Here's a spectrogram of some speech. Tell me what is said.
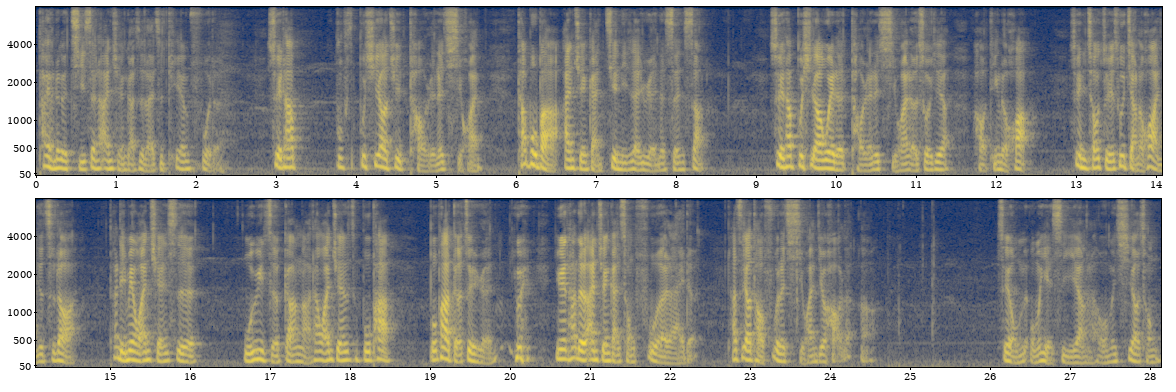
他有那个极深的安全感是来自天赋的，所以他不不需要去讨人的喜欢，他不把安全感建立在人的身上，所以他不需要为了讨人的喜欢而说一些。好听的话，所以你从主耶稣讲的话，你就知道啊，他里面完全是无欲则刚啊，他完全是不怕不怕得罪人，因为因为他的安全感从父而来的，他只要讨父的喜欢就好了啊。所以我们我们也是一样啊，我们需要从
